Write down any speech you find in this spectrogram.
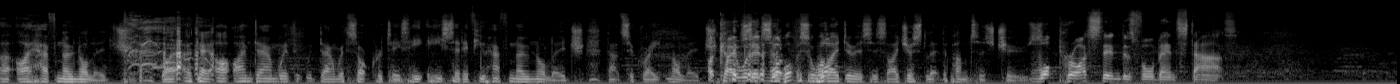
Uh, I have no knowledge. right? Okay, I, I'm down with down with Socrates. He, he said if you have no knowledge, that's a great knowledge. Okay, well so, then so what- what, so what, what- I do is, is I just let the punters choose. What price then does Vauban start?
